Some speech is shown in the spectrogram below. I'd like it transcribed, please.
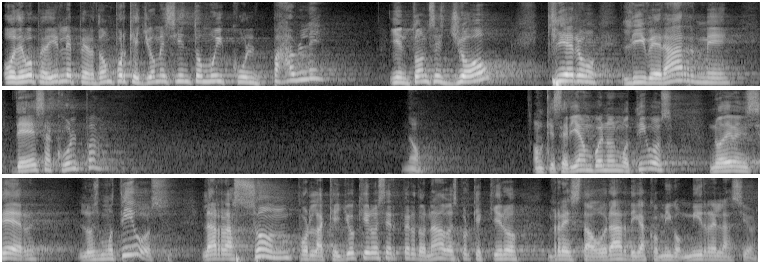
O debo pedirle perdón porque yo me siento muy culpable y entonces yo quiero liberarme de esa culpa. No. Aunque serían buenos motivos, no deben ser los motivos. La razón por la que yo quiero ser perdonado es porque quiero restaurar, diga conmigo, mi relación.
